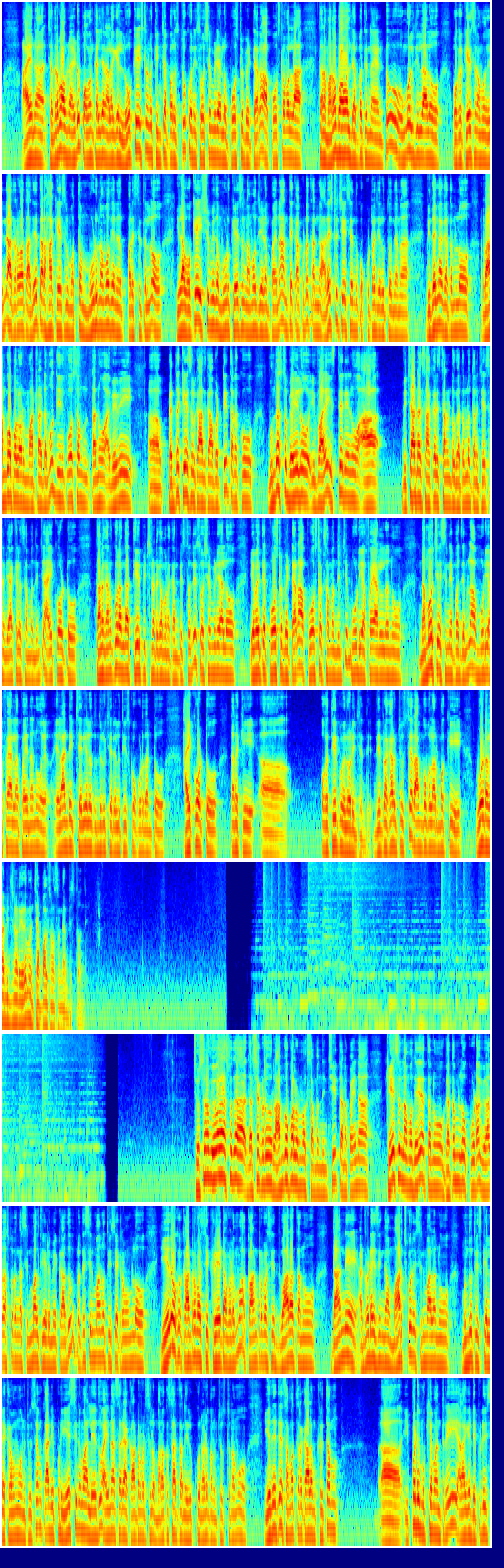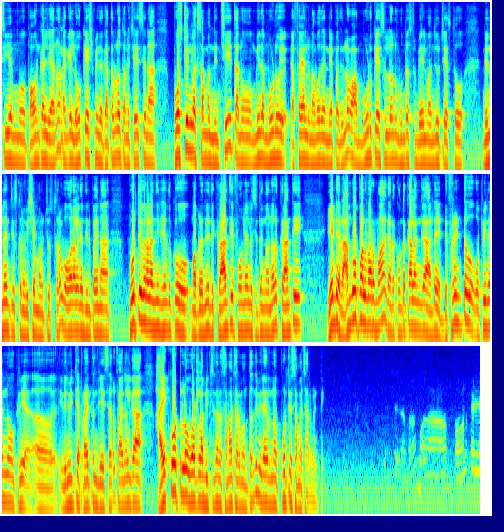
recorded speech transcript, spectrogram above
ఆయన చంద్రబాబు నాయుడు పవన్ కళ్యాణ్ అలాగే లోకేష్లను కించపరుస్తూ కొన్ని సోషల్ మీడియాలో పోస్టులు పెట్టారు. ఆ పోస్టుల వల్ల తన మనోభావాలు దెబ్బతిన్నాయంటూ ఒంగోలు జిల్లాలో ఒక కేసు నమోదైంది. ఆ తర్వాత అదే తరహా కేసులు మొత్తం మూడు నమోదైన పరిస్థితుల్లో ఇలా ఒకే ఇష్యూ మీద మూడు కేసులు నమోదు చేయడం పైన అంతేకాకుండా తనను అరెస్ట్ చేసేందుకు కుట్ర జరుగుతుంది అన్న విధంగా గతంలో రామ్ గోపాల్ వర్మ మాట్లాడడము. దీనికోసం తను అవేవి పెద్ద కేసులు కాదు కాబట్టి తనకు ముందస్తు బెయిల్ ఇవ్వాలి. ఇస్తే నేను ఆ విచారణకు సహకరిస్తానంటూ గతంలో తను చేసిన వ్యాఖ్యలకు సంబంధించి హైకోర్టు తనకు అనుకూలంగా తీర్పిచ్చినట్టుగా మనకు కనిపిస్తుంది. సోషల్ మీడియాలో ఏవైతే పోస్టులు పెట్టారో ఆ పోస్టులకు సంబంధించి మూడు ఎఫ్ఐఆర్లను నమోదు చేసిన నేపథ్యంలో ఆ మూడు ఎఫ్ఐఆర్ల పైనను ఎలాంటి చర్యలు దుందుకు చర్యలు తీసుకోకూడదంటూ హైకోర్టు తనకి ఒక తీర్పు వెలువరించింది దీని ప్రకారం చూస్తే రామ్ గోపాల్ వర్మకి ఊరట లభించినట్టుగా మనం చెప్పాల్సిన అవసరం కనిపిస్తోంది. చూస్తున్న. వివాదాస్పద దర్శకుడు రామ్ గోపాల్ వర్మకు సంబంధించి తన పైన కేసులు నమోదై తను గతంలో కూడా వివాదాస్పదంగా సినిమాలు తీయడమే కాదు ప్రతి సినిమాను తీసే క్రమంలో ఏదో ఒక కాంట్రవర్సీ క్రియేట్ అవ్వడము ఆ కాంట్రవర్సీ ద్వారా తను దాన్నే అడ్వర్టైజింగ్గా మార్చుకొని సినిమాలను ముందు తీసుకెళ్ళే క్రమం మనం చూసాం. కానీ ఇప్పుడు ఏ సినిమా లేదు అయినా సరే ఆ కాంట్రవర్సీలో మరొకసారి తను ఇరుక్కున్నాడు. మనం చూస్తున్నాము ఏదైతే సంవత్సర కాలం క్రితం ఇప్పటి ముఖ్యమంత్రి అలాగే డిప్యూటీ సీఎం పవన్ కళ్యాణ్ అలాగే లోకేష్ మీద గతంలో తను చేసిన పోస్టింగ్లకు సంబంధించి తను మీద మూడు ఎఫ్ఐఆర్లు నమోదైన నేపథ్యంలో ఆ మూడు కేసుల్లోనూ ముందస్తు బెయిల్ మంజూరు చేస్తూ నిర్ణయం తీసుకున్న విషయం మనం చూస్తున్నాం. ఓవరాల్గా దీనిపైన పూర్తి వివరాలు అందించేందుకు మా ప్రతినిధి క్రాంతి ఫోన్ లైన్లో సిద్ధంగా ఉన్నారు. క్రాంతి ఏంటి రామ్ గోపాల్ వర్మ గత కొంతకాలంగా అంటే డిఫరెంట్ ఒపీనియన్ వినిపించే ప్రయత్నం చేశారు. ఫైనల్గా హైకోర్టులో ఓటు లభించిందన్న సమాచారం ఉంటుంది మీ దగ్గర ఉన్న పూర్తి సమాచారం ఏంటి చిదంబరం, ఆ,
